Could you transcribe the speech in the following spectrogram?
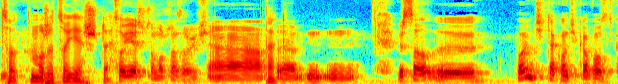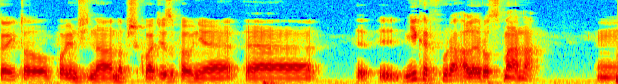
co, może co jeszcze? Co jeszcze można zrobić? tak. Wiesz co, Powiem Ci taką ciekawostkę i to powiem Ci na, na przykładzie zupełnie e, e, nie Carrefoura, ale Rossmana. Mm.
